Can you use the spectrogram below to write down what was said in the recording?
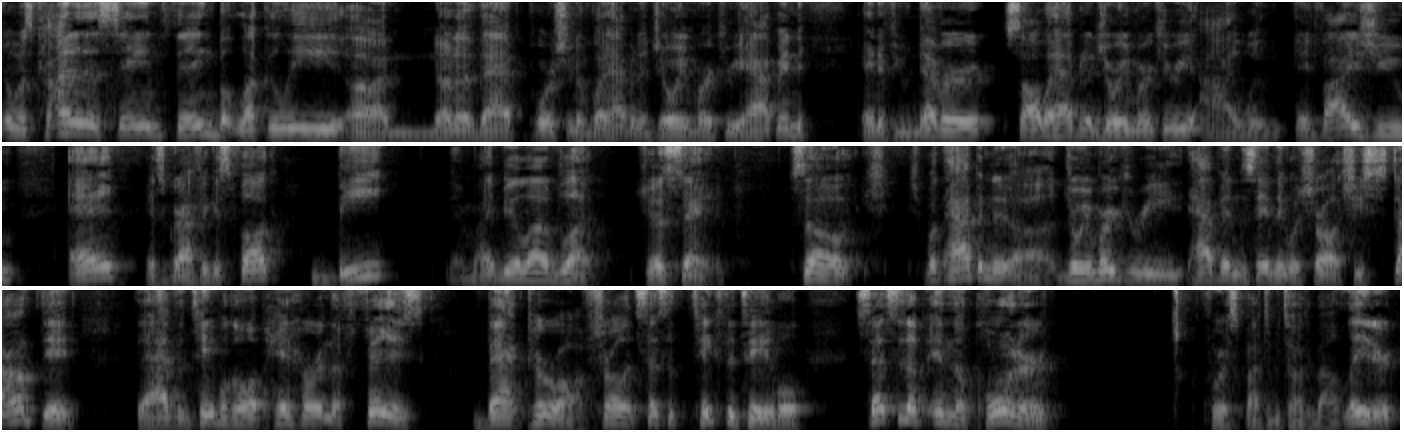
It was kind of the same thing, but luckily, uh, none of that portion of what happened to Joey Mercury happened. And if you never saw what happened to Joey Mercury, I would advise you A, it's graphic as fuck. B, there might be a lot of blood. Just saying. So what happened to uh, Joey Mercury happened the same thing with Charlotte. She stomped it to have the table go up, hit her in the face, backed her off. Charlotte sets it, takes the table, sets it up in the corner for a spot to be talked about later,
